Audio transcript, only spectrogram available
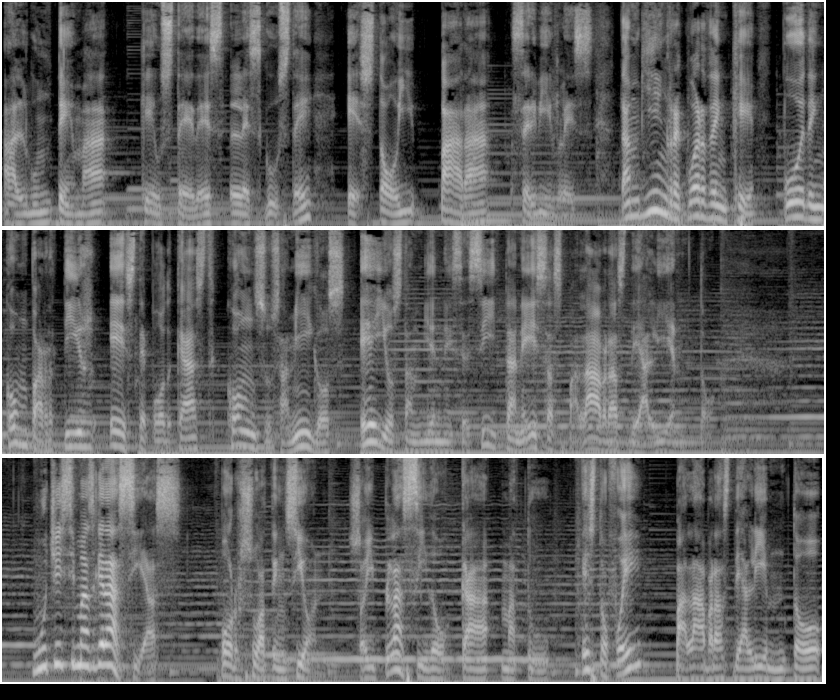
algún tema que ustedes les guste estoy para servirles. También recuerden que pueden compartir este podcast con sus amigos. Ellos también necesitan esas palabras de aliento. Muchísimas gracias por su atención. Soy Plácido K. Matú. Esto fue Palabras de Aliento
